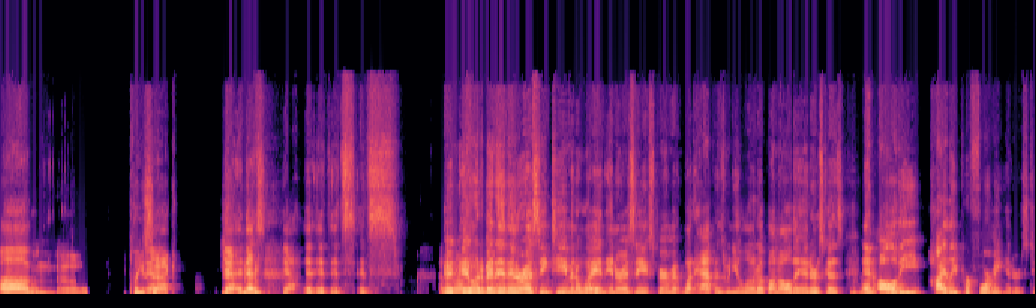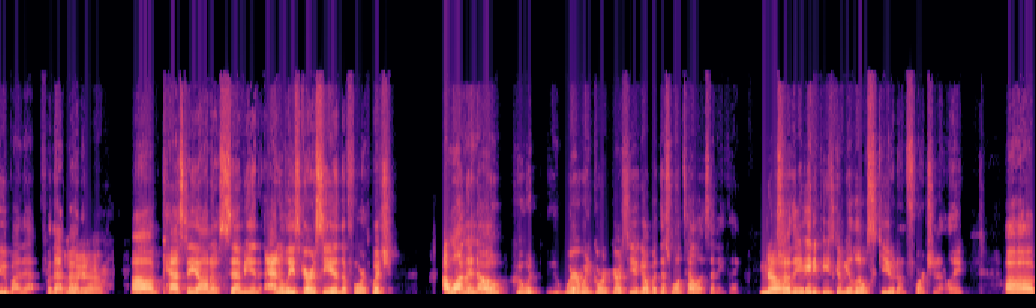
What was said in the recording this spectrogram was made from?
Um, oh, no. Please yeah. sack. Yeah, and that's yeah, it, it, it's it's it, it, would have been an interesting team in a way, an interesting experiment. What happens when you load up on all the hitters? Because mm-hmm. and all the highly performing hitters too. By that, for that oh, matter, oh, yeah. um, Castellanos, Semien, Adolis Garcia in the fourth. Which I want to know who would, where would Garcia go? But this won't tell us anything. No. So the ADP is going to be a little skewed, unfortunately. Uh,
